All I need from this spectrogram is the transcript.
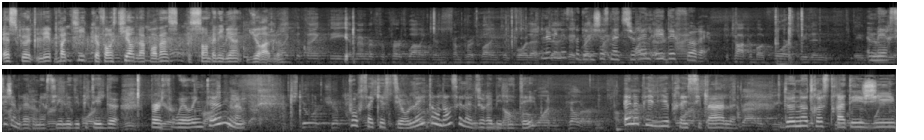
est-ce que les pratiques forestières de la province sont bel et bien durables? Le ministre des Richesses naturelles et des Forêts. Merci. J'aimerais remercier le député de Perth-Wellington pour sa question. L'intendance et la durabilité est le pilier principal de notre stratégie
